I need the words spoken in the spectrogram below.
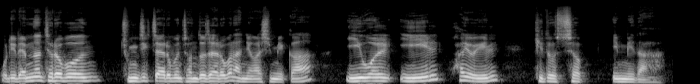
우리 랩런트 여러분, 중직자 여러분, 전도자 여러분 안녕하십니까? 2월 2일 화요일 기도 수첩입니다.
